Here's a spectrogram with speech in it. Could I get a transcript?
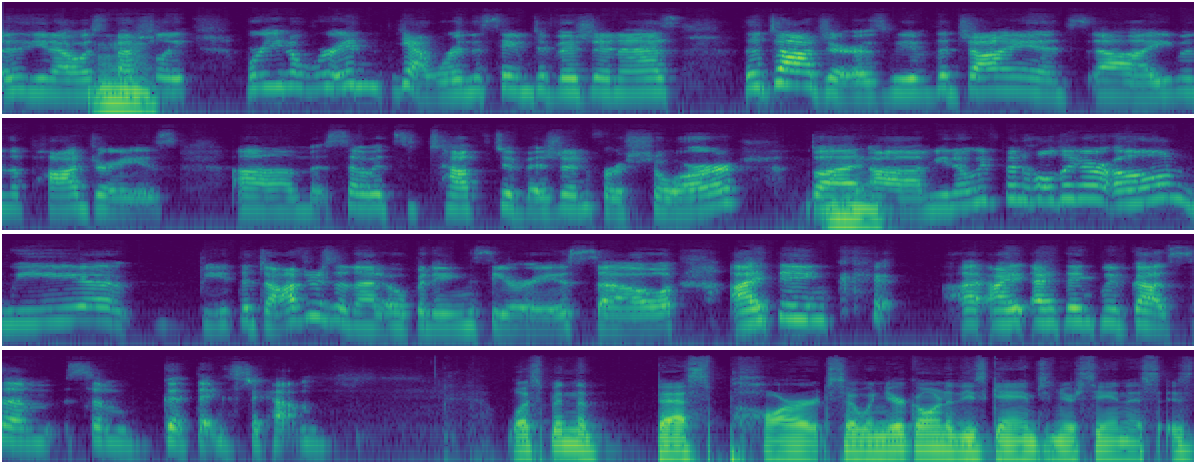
uh, you know mm-hmm. especially mm. we're you know we're in yeah we're in the same division as the dodgers we have the giants uh even the padres um so it's a tough division for sure but mm. um you know we've been holding our own we beat the Dodgers in that opening series. So I think I, I think we've got some some good things to come. What's been the best part? So when you're going to these games and you're seeing this, is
